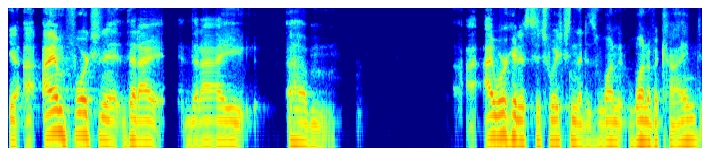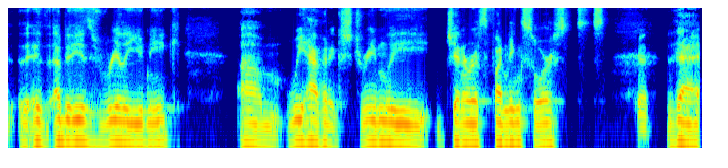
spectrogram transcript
you know i, I am fortunate that i that i um I work in a situation that is one one of a kind. It, it is really unique. Um, we have an extremely generous funding source Good. that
